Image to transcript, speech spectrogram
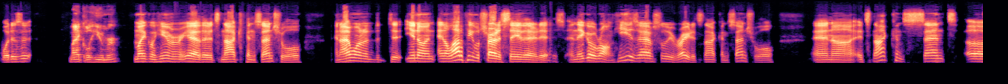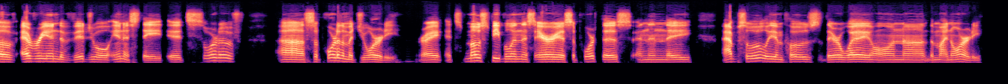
what is it? Michael Huemer. Michael Huemer, yeah, that it's not consensual. And I wanted to, you know, and, and a lot of people try to say that it is, and they go wrong. He is absolutely right. It's not consensual. And uh, it's not consent of every individual in a state. It's sort of uh, support of the majority, right? It's most people in this area support this, and then they absolutely impose their way on uh, the minority.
